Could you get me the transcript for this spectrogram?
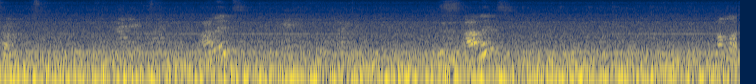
from? Islands? This is Islands? How much?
